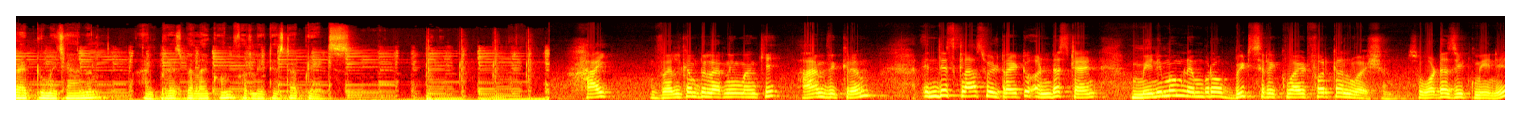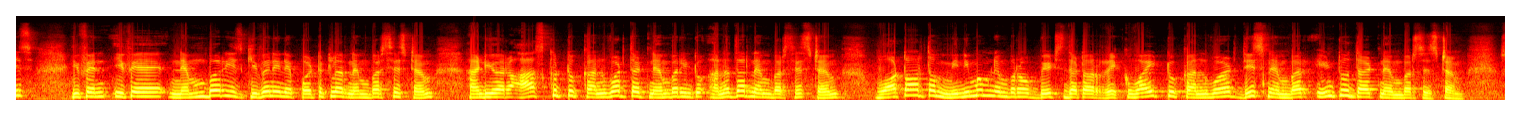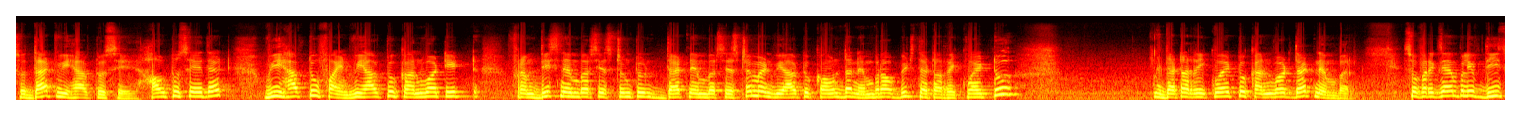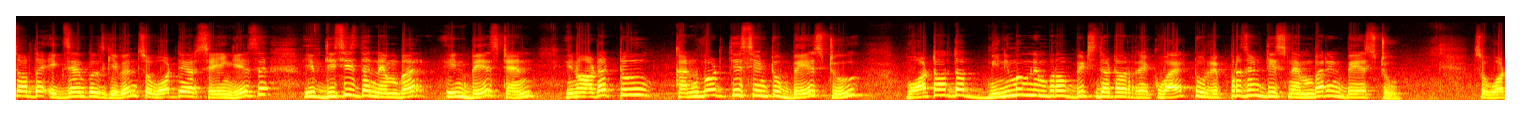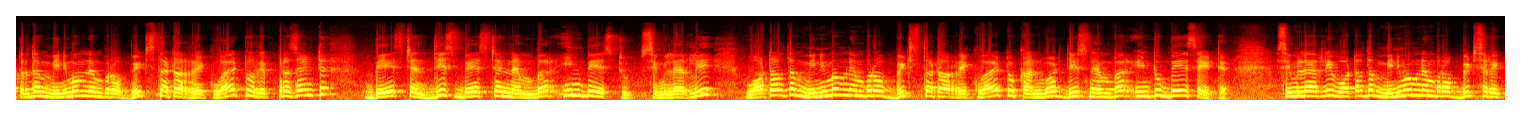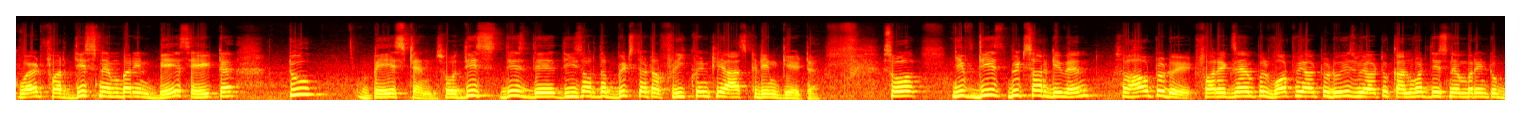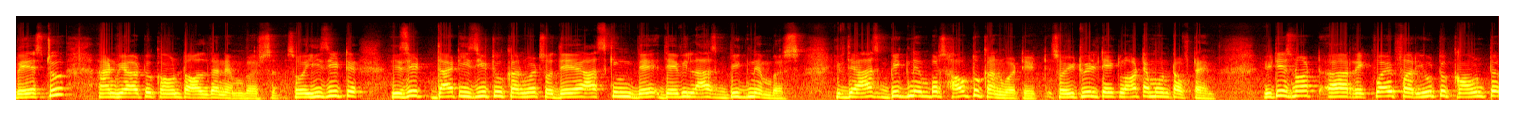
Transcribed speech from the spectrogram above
subscribe to my channel and press bell icon for latest updates. Hi, welcome to Learning Monkey. I am Vikram. In this class, we'll try to understand minimum number of bits required for conversion. So, what does it mean is if an if a number is given in a particular number system and you are asked to convert that number into another number system, what are the minimum number of bits that are required to convert this number into that number system? So that we have to say. How to say that? We have to find. We have to convert it from this number system to that number system and we have to count the number of bits that are required to that are required to convert that number. So for example if these are the examples given so what they are saying is if this is the number in base 10 in order to convert this into base 2 what are the minimum number of bits that are required to represent this number in base 2 so what are the minimum number of bits that are required to represent base 10, this base 10 number in base 2. Similarly, what are the minimum number of bits that are required to convert this number into base 8? Similarly, what are the minimum number of bits required for this number in base 8 to base 10? So this, this, they, these are the bits that are frequently asked in GATE so if these bits are given so how to do it? For example what we have to do is we have to convert this number into base 2 and we have to count all the numbers. So is it is it that easy to convert? So they are asking they they will ask big numbers. If they ask big numbers how to convert it? So it will take lot amount of time. It is not uh, required for you to count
